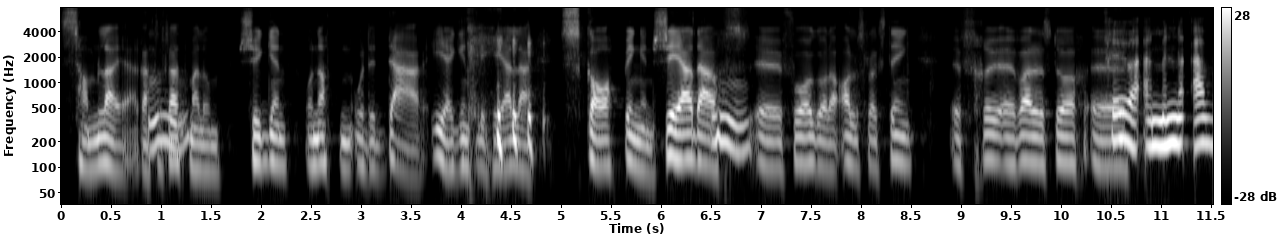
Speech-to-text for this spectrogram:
samleie rett og slett mellom skyggen og natten, og det er der egentlig hele skapingen skjer. Der uh, foregår det all slags ting. Eh, frø, eh, hva er det det står? Eh, Frøa emner ev,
